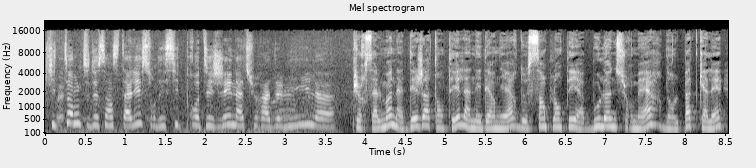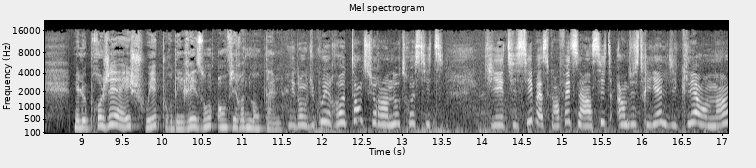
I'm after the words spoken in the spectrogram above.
qui tentent de s'installer sur des sites protégés Natura 2000. Pure Salmon a déjà tenté l'année dernière de s'implanter à Boulogne-sur-Mer, dans le Pas-de-Calais, mais le projet a échoué pour des raisons environnementales. Et donc du coup, ils retentent sur un autre site qui est ici parce qu'en fait c'est un site industriel dit clé en main.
